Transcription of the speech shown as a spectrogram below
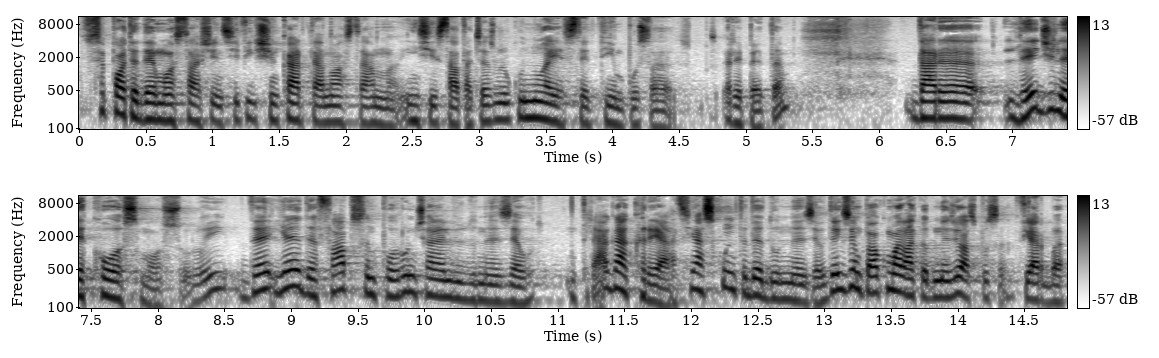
Se poate demonstra științific și în cartea noastră am insistat acest lucru, nu este timpul să repetăm. Dar uh, legile cosmosului, de, ele de fapt sunt porunci ale lui Dumnezeu. Întreaga creație ascultă de Dumnezeu. De exemplu, acum dacă Dumnezeu a spus să fiarbă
